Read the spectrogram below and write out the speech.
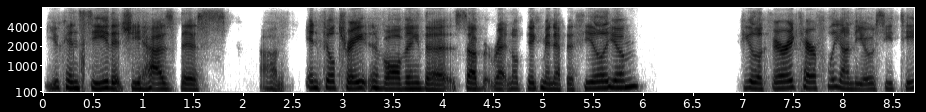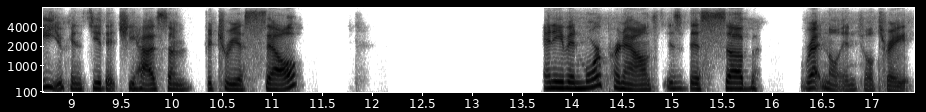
You can see that she has this um, infiltrate involving the subretinal pigment epithelium if you look very carefully on the OCT, you can see that she has some vitreous cell. And even more pronounced is this subretinal infiltrate.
